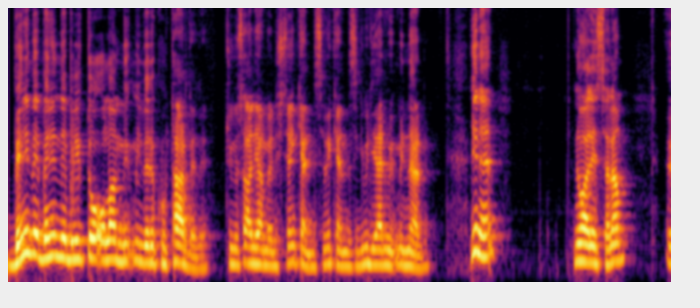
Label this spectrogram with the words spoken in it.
Beni ve benimle birlikte olan müminleri kurtar dedi. Çünkü salih amel işleyen kendisi ve kendisi gibi diğer müminlerdi. Yine Nuh Aleyhisselam e,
